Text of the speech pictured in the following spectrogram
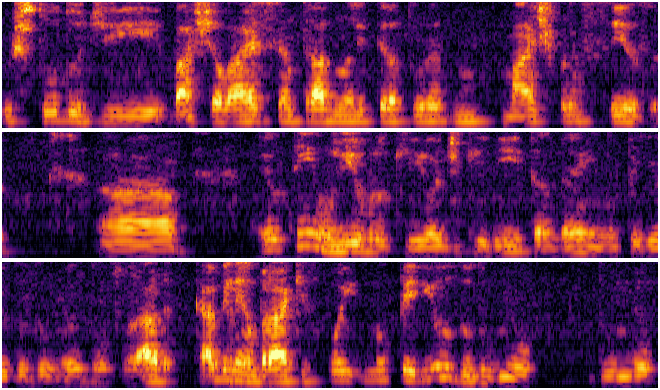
o estudo de Bachelard é centrado na literatura mais francesa. Uh, eu tenho um livro que eu adquiri também no período do meu doutorado. Cabe lembrar que foi no período do meu, do meu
